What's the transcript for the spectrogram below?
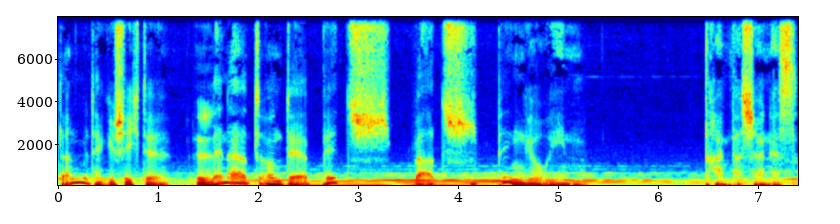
Dann mit der Geschichte Lennart und der Pitch Batsch Pinguin. Träum was Schönes.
